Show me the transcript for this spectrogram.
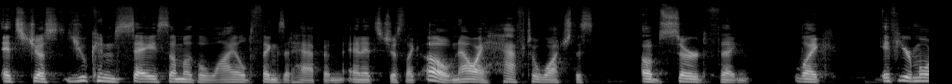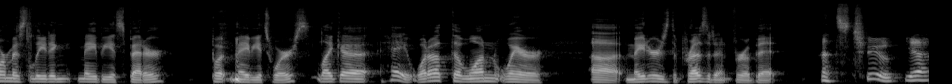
It's just you can say some of the wild things that happen, and it's just like, oh, now I have to watch this absurd thing. Like, if you're more misleading, maybe it's better, but maybe it's worse. Like, uh, hey, what about the one where uh, Mater's the president for a bit? That's true. Yeah.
